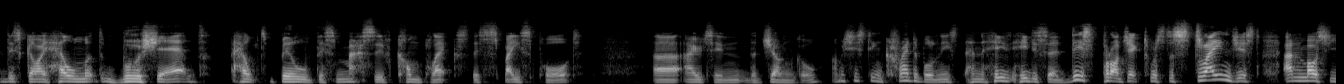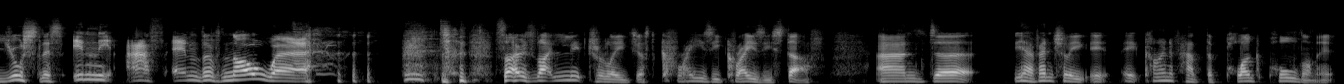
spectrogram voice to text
this guy Helmut Burchard helped build this massive complex, this spaceport. Uh, out in the jungle. I mean, it's just incredible. And, he's, and he, he just said, This project was the strangest and most useless in the ass end of nowhere. so it's like literally just crazy, crazy stuff. And uh, yeah, eventually it, it kind of had the plug pulled on it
